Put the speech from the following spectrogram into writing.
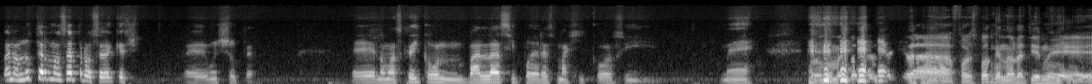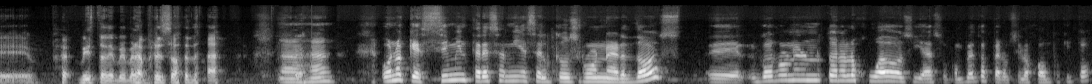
bueno, looter no sé, pero se ve que es eh, un shooter. Eh, nomás que con balas y poderes mágicos y me. Por un momento pensé que era Forspoken, ahora tiene vista de primera persona. Ajá. Uno que sí me interesa a mí es el Ghost Runner 2. Eh, el Ghost Runner 1 todavía no lo he jugado así a su completo, pero sí lo he jugado un poquito.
